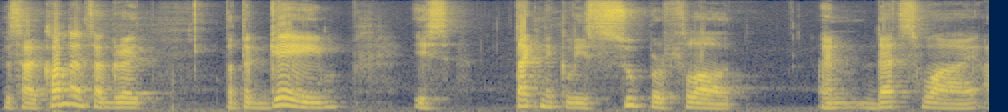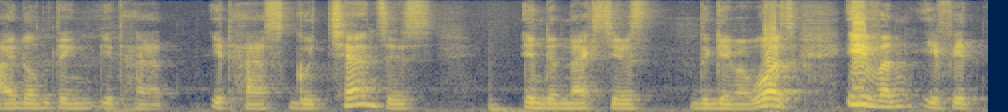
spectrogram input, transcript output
the side contents are great but the game is technically super flawed and that's why i don't think it had it has good chances in the next year's the game awards even if it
